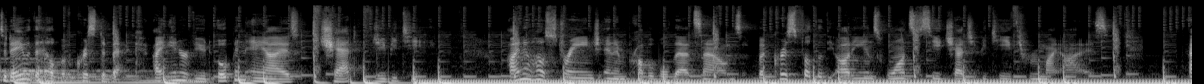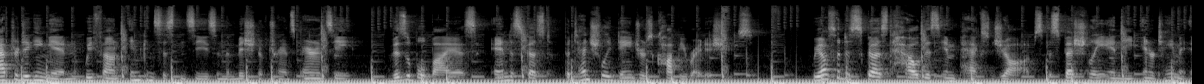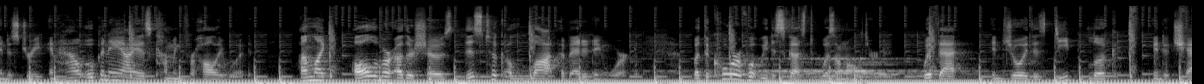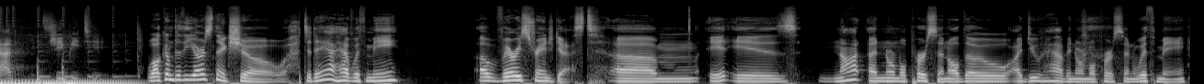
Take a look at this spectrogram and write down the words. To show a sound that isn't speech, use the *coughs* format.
Today, with the help of Chris Debiec, I interviewed OpenAI's ChatGPT. I know how strange and improbable that sounds, but Chris felt that the audience wants to see ChatGPT through my eyes. After digging in, we found inconsistencies in the mission of transparency, visible bias, and discussed potentially dangerous copyright issues. We also discussed how this impacts jobs, especially in the entertainment industry, and how OpenAI is coming for Hollywood. Unlike all of our other shows, this took a lot of editing work, but the core of what we discussed was unaltered. With that, enjoy this deep look into Chat GPT. Welcome to the RSnake Show. Today I have with me a very strange guest. Um, it is not a normal person, although I do have a normal person with me.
